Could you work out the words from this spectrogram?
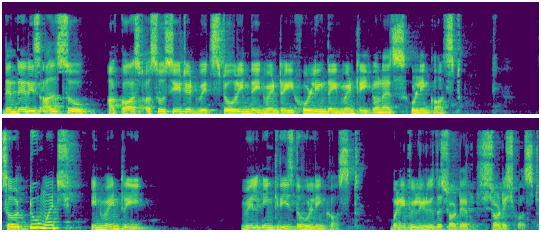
then there is also a cost associated with storing the inventory holding the inventory known as holding cost so too much inventory will increase the holding cost, but it will reduce the shortage, shortage cost.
